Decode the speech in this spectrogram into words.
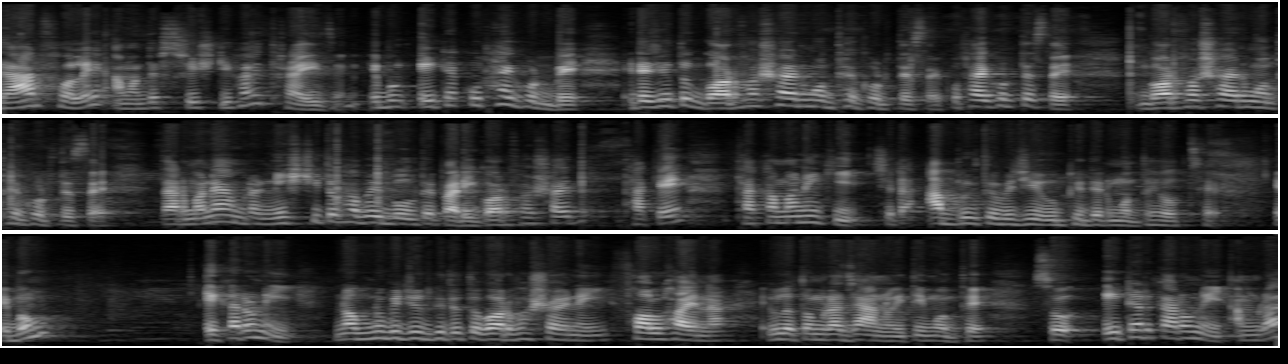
যার ফলে আমাদের সৃষ্টি হয় থ্রাইজেন এবং এটা কোথায় ঘটবে? এটা যেহেতু গর্ভাশয়ের মধ্যে ঘটতেছে। কোথায় ঘটতেছে? গর্ভাশয়ের মধ্যে ঘটতেছে। তার মানে আমরা নিশ্চিতভাবে বলতে পারি গর্ভাশয় থাকে, থাকা মানে কি? সেটা আবৃতবীজী উদ্ভিদের মধ্যে হচ্ছে। এবং এ কারণেই নগ্নবীজ উদ্ভিদে তো গর্ভাশয় নেই, ফল হয় না, এগুলো তোমরা জানো ইতিমধ্যে। সো এটার কারণেই আমরা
